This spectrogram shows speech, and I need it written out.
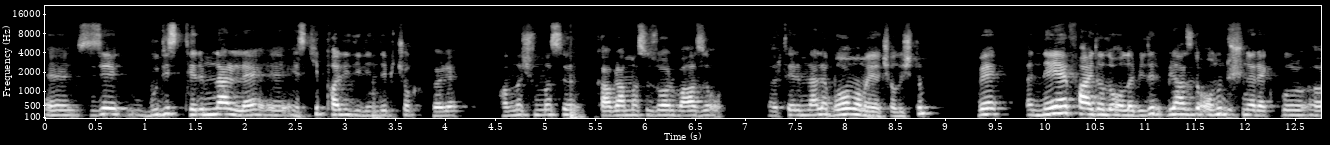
e, size Budist terimlerle e, eski Pali dilinde birçok böyle anlaşılması, kavranması zor bazı terimlerle boğmamaya çalıştım. Ve neye faydalı olabilir? Biraz da onu düşünerek bu e,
